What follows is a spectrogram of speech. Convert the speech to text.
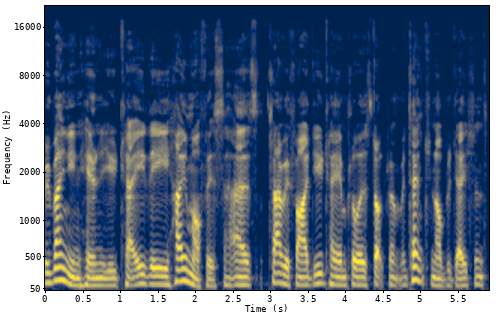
Remaining here in the UK, the Home Office has clarified UK employers' document retention obligations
